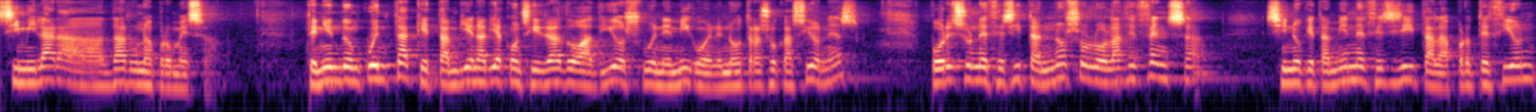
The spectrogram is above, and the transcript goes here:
similar a dar una promesa teniendo en cuenta que también había considerado a Dios su enemigo en otras ocasiones, por eso necesita no solo la defensa, sino que también necesita la protección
